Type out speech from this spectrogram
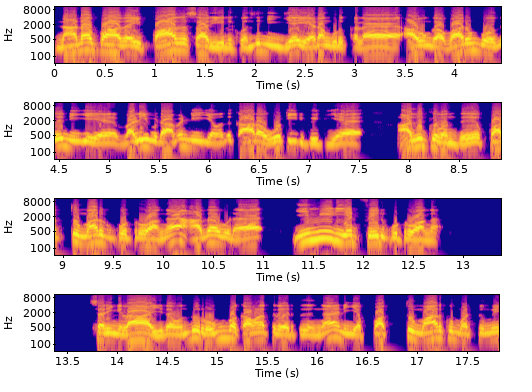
நடபாதை பாதசாரிகளுக்கு வந்து நீங்க இடம் கொடுக்கல. அவங்க வரும்போது நீங்க வழி விடாம நீங்க வந்து காரை ஓட்டிட்டு போயிட்டீங்க. அதுக்கு வந்து பத்து மார்க் போட்டுருவாங்க. அதை விட இமீடியட் ஃபெயில் போட்டுருவாங்க. சரிங்களா? இதை வந்து ரொம்ப கவனத்துல எடுத்துக்கோங்க. நீங்க பத்து மார்க் மட்டுமே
